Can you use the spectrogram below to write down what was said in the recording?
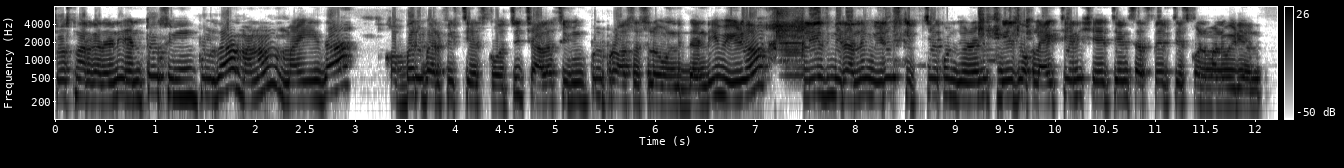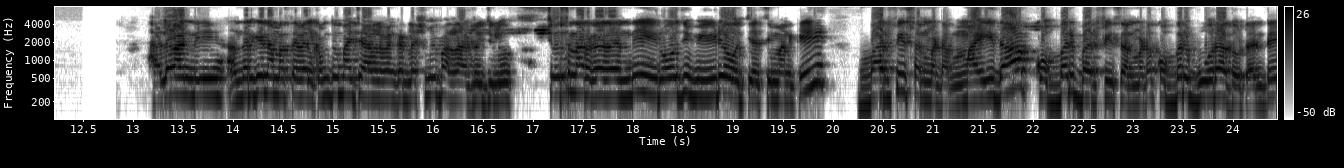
చూస్తున్నారు కదండి. ఎంతో సింపుల్గా మనం మైదా కొబ్బరి బర్ఫీస్ చేసుకోవచ్చు. చాలా సింపుల్ ప్రాసెస్లో ఉండిద్దండి వీడియో. ప్లీజ్ మీరు అందరూ వీడియో స్కిప్ చేయకుండా చూడండి. ప్లీజ్ ఒక లైక్ చేయండి షేర్ చేయండి సబ్స్క్రైబ్ చేసుకోండి మన వీడియోని. హలో అండి. అందరికీ నమస్తే. Welcome to my channel Venkatalakshmi Palnati రుచులు. చూస్తున్నారు కదండి ఈ రోజు వీడియో వచ్చేసి మనకి బర్ఫీస్ అన్నమాట. మైదా కొబ్బరి బర్ఫీస్ అన్నమాట. కొబ్బరి బూరా తోట. అంటే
